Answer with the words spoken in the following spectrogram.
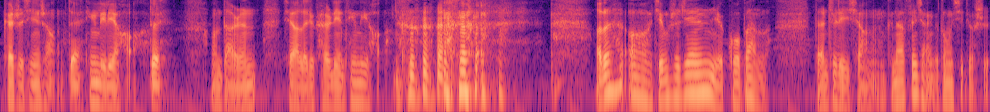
开始欣赏，对听力练好。对，嗯，达人接下来就开始练听力好了。好的，哦，节目时间也过半了，但这里想跟大家分享一个东西，就是，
